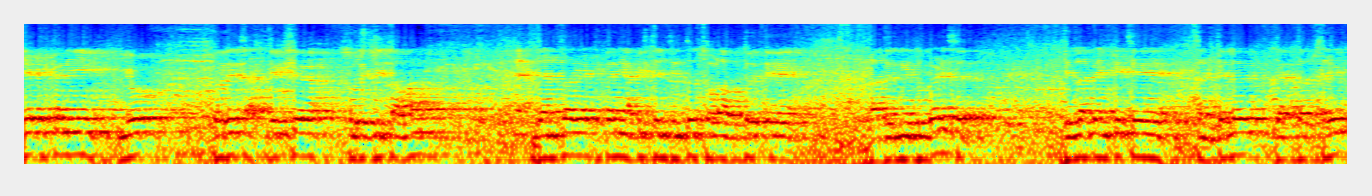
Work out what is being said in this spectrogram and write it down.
या ठिकाणी योग प्रदेश अध्यक्ष सुरेशजी चव्हाण ज्यांचा या ठिकाणी अभिष्टन चिंतन सोहळा होतो ते आदरणीय दुगाडे सर जिल्हा बँकेचे संचालक जगताप साहेब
